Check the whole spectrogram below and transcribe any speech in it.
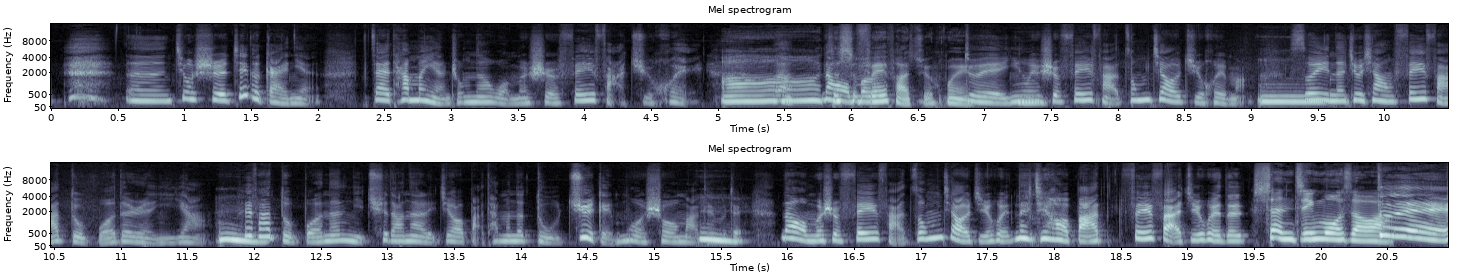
嗯，就是这个概念，在他们眼中呢，我们是非法聚会啊。那是非法聚会，对，因为是非法宗教聚会嘛。嗯，所以呢，就像非法赌博的人一样，非法赌博呢，你去到那里就要把他们的赌具给没收嘛，对不对？那我们是非法宗教聚会，那就要把非法聚会的圣经没收啊。对，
